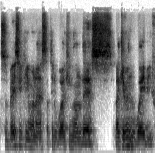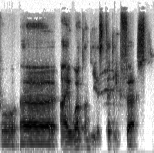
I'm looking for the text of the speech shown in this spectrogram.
so basically, when I started working on this, like even way before, uh, I worked on the aesthetic first.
